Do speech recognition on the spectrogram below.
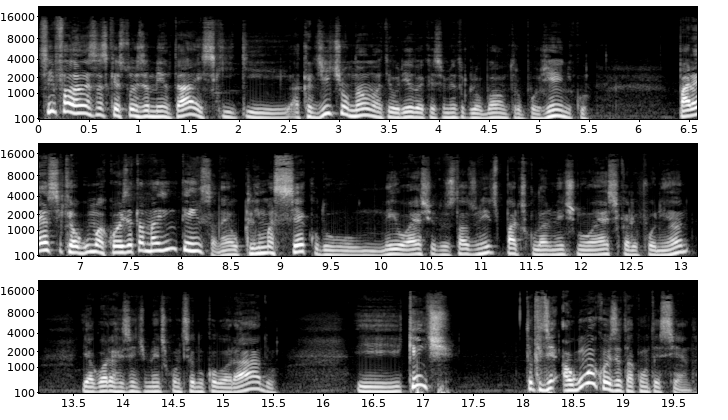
Sem falar nessas questões ambientais, que, que acredite ou não na teoria do aquecimento global antropogênico, parece que alguma coisa está mais intensa. Né? O clima seco do meio oeste dos Estados Unidos, particularmente no oeste californiano, e agora recentemente aconteceu no Colorado, e quente. Então, quer dizer, alguma coisa está acontecendo.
